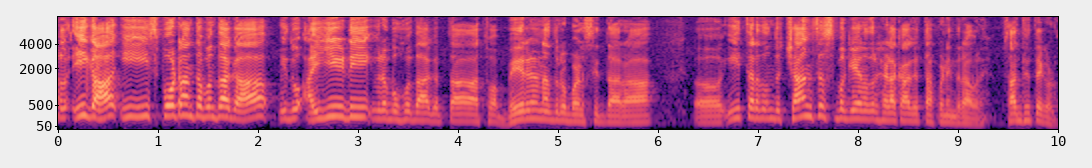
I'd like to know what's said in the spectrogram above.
ಅಲ್ಲ ಈಗ ಈ ಈ ಸ್ಫೋಟ ಅಂತ ಬಂದಾಗ ಇದು ಐ ಇ ಡಿ ಇರಬಹುದಾಗತ್ತಾ ಅಥವಾ ಬೇರೆ ಏನಾದರೂ ಬಳಸಿದ್ದಾರಾ? ಈ ಥರದ ಒಂದು ಚಾನ್ಸಸ್ ಬಗ್ಗೆ ಏನಾದರೂ ಹೇಳೋಕ್ಕಾಗುತ್ತಾ ಪಣೀಂದ್ರ ಅವರೇ ಸಾಧ್ಯತೆಗಳು?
